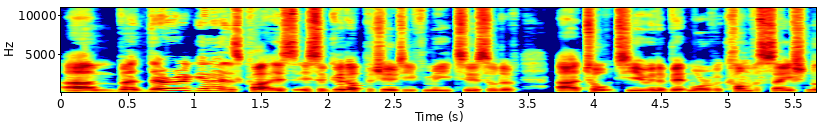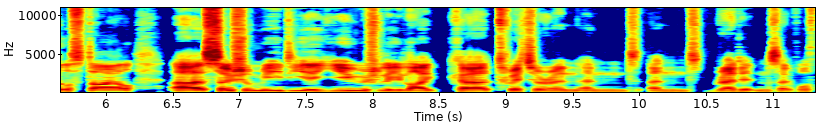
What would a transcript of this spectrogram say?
Um, but there are, you know, there's quite, it's, it's, a good opportunity for me to sort of uh, talk to you in a bit more of a conversational style. Uh, social media, usually like uh, Twitter and, and, and Reddit and so forth,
